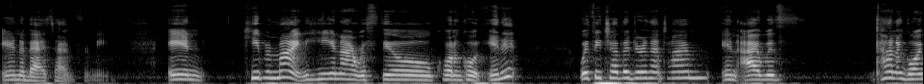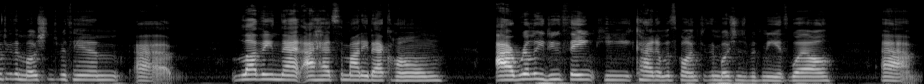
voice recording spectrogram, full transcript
and a bad time for me. And keep in mind, he and I were still quote unquote in it with each other during that time. And I was kind of going through the motions with him, uh, loving that I had somebody back home. I really do think he kind of was going through the motions with me as well. Um,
